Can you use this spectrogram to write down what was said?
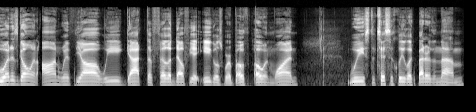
What is going on with y'all? We got the Philadelphia Eagles. We're both 0 and 1. We statistically look better than them.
